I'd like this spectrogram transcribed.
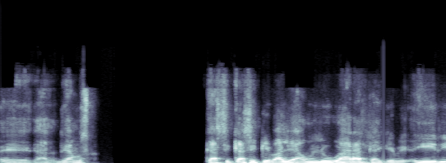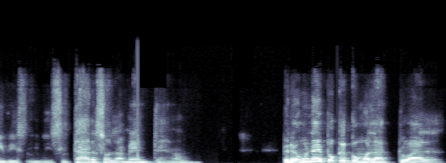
eh, digamos, casi, casi equivale a un lugar al que hay que ir y, visitar solamente, ¿no? Pero en una época como la actual,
